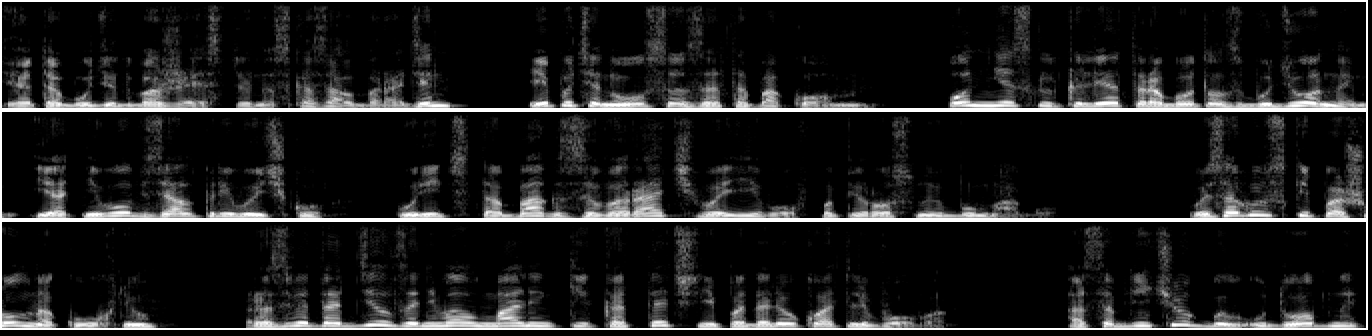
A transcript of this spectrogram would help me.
«Это будет божественно», — сказал Бородин и потянулся за табаком. Он несколько лет работал с Буденным и от него взял привычку курить табак, заворачивая его в папиросную бумагу. Высоковский пошел на кухню. Разведотдел занимал маленький коттедж неподалеку от Львова. Особнячок был удобный,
